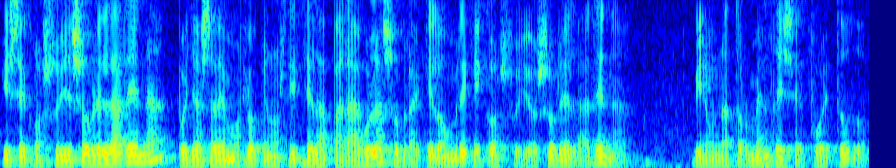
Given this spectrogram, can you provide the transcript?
y se construye sobre la arena, pues ya sabemos lo que nos dice la parábola sobre aquel hombre que construyó sobre la arena. Vino una tormenta y se fue todo.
